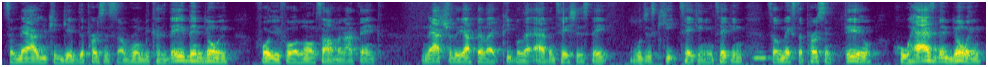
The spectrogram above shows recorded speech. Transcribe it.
So now you can give the person some room because they've been doing for you for a long time. And I think naturally, I feel like people are advantageous. They will just keep taking and taking. So it makes the person feel who has been doing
